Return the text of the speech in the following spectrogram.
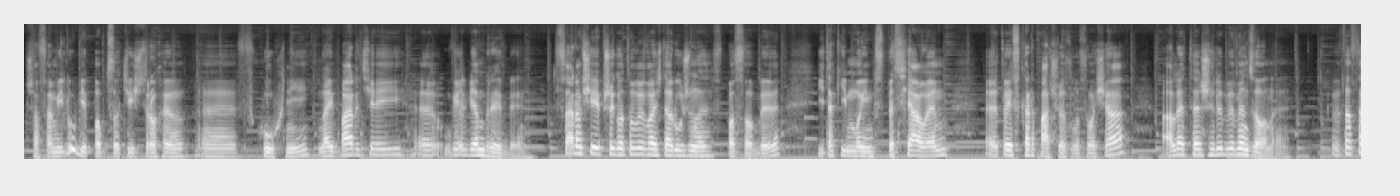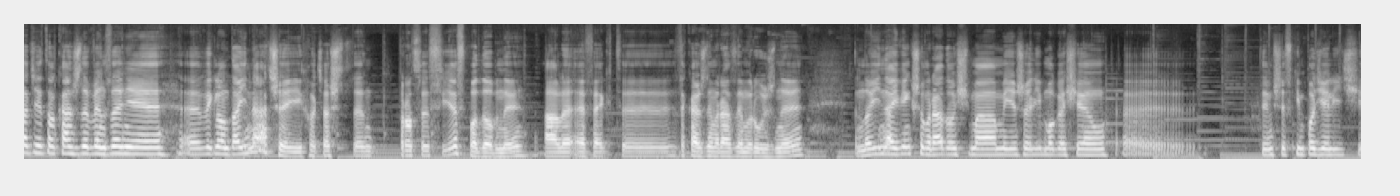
czasami lubię popsocić trochę w kuchni. Najbardziej uwielbiam ryby. Staram się je przygotowywać na różne sposoby i takim moim specjałem to jest carpaccio z łososia, ale też ryby wędzone. W zasadzie to każde wędzenie e, wygląda inaczej, chociaż ten proces jest podobny, ale efekt e, za każdym razem różny. No i największą radość mam, jeżeli mogę się e, tym wszystkim podzielić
